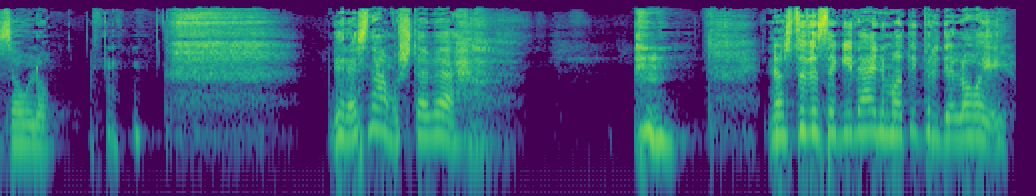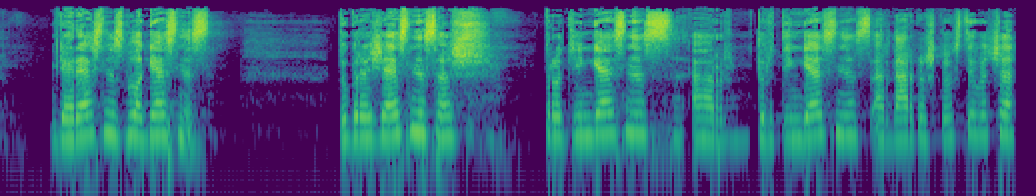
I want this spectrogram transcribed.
Sauliau. Geresniam už tave. Nes tu visą gyvenimą taip ir dėliojai. Geresnis, blogesnis. Tu gražesnis, aš protingesnis, ar turtingesnis, ar dar kažkoks. Tai va čia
